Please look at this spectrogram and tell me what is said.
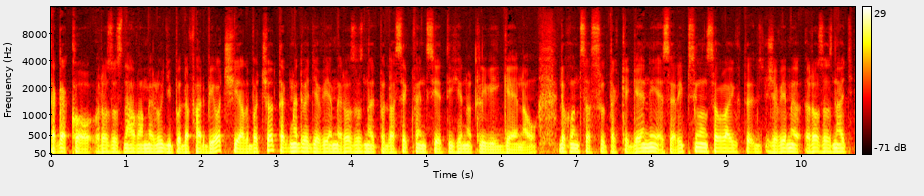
tak ako rozoznávame ľudí podľa farby očí alebo čo, tak medvede vieme rozoznať podľa sekvencie tých jednotlivých génov. Dokonca sú také gény, SRY sa volajú, že vieme rozoznať,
